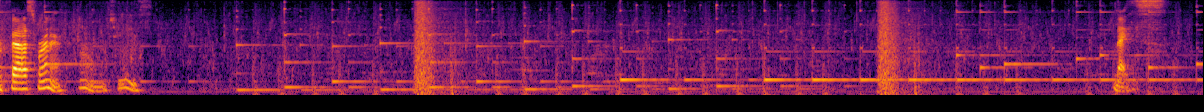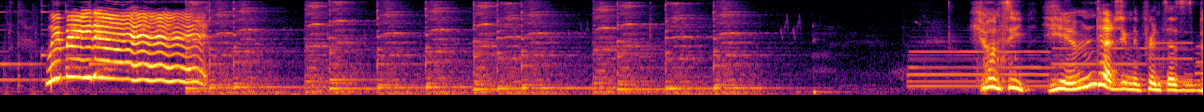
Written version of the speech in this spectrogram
a fast runner. Oh, jeez. Nice. We made it! You don't see him touching the princess's butt.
